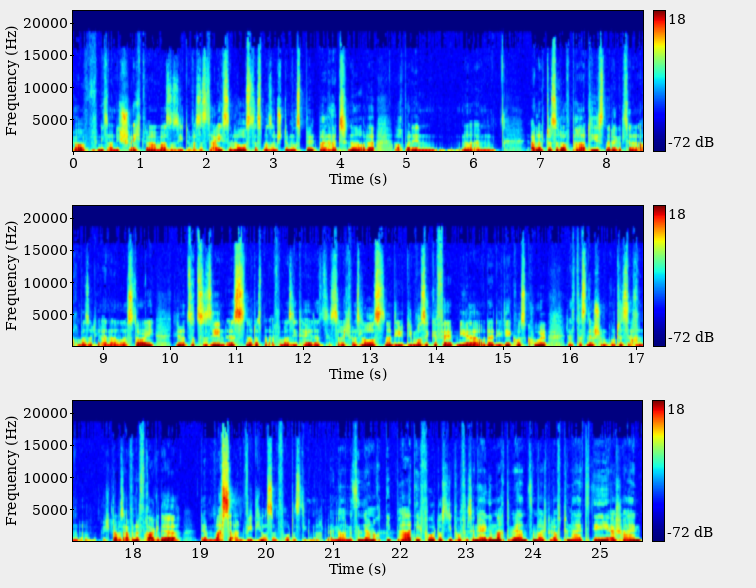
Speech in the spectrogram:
ja, finde ich es auch nicht schlecht, wenn man mal so sieht, was ist da eigentlich so los, dass man so ein Stimmungsbild mal hat, ne? Oder auch bei den ne, ähm, Love Düsseldorf Partys, ne, da gibt's ja dann auch immer so die eine oder andere Story, die dann so zu sehen ist, ne, dass man einfach mal sieht, hey, da ist richtig was los, ne, die, die Musik gefällt mir oder die Deko ist cool. Das, das sind ja schon gute Sachen. Ich glaube, es ist einfach eine Frage der, der Masse an Videos und Fotos, die gemacht werden. Genau, und das sind ja auch noch die Partyfotos, die professionell gemacht werden, zum Beispiel auf tonight.de erscheinen.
